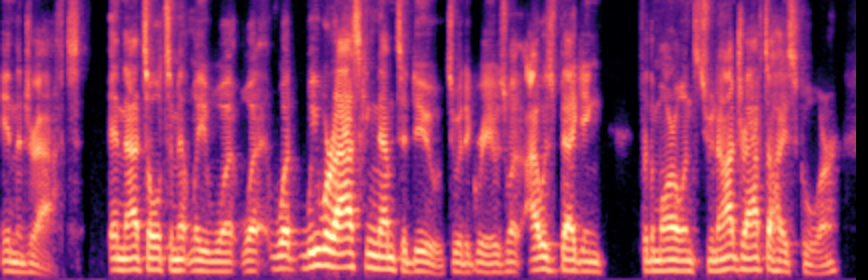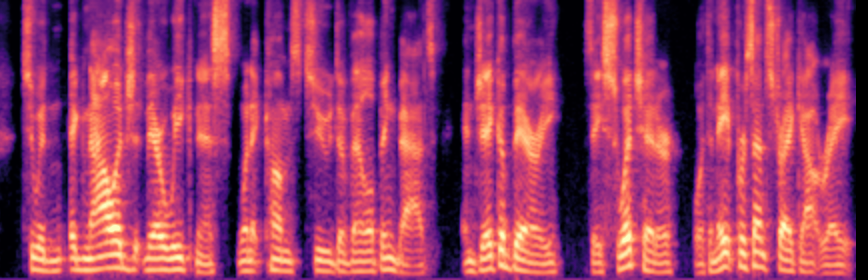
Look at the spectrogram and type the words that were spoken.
in the draft and that's ultimately what what what we were asking them to do to a degree. It was what I was begging for the Marlins to not draft a high schooler, to acknowledge their weakness when it comes to developing bats. And Jacob Berry is a switch hitter with an eight percent strikeout rate,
